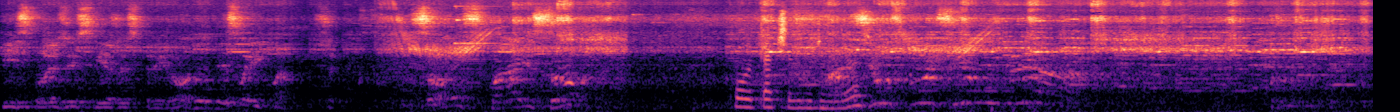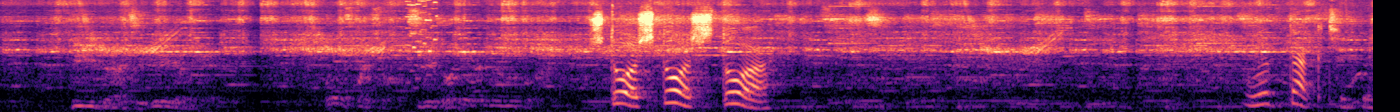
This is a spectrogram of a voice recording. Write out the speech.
Используй свежесть природы для своих подписчиков. Соус Спайс Рот. Вот так сейчас будем делать. Что, что, что? Вот так тебе.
